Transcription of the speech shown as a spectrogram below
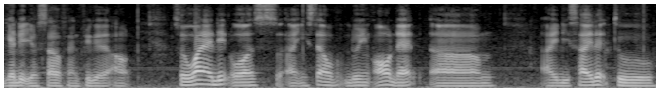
get it yourself and figure it out. So what I did was uh, instead of doing all that, um, I decided to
